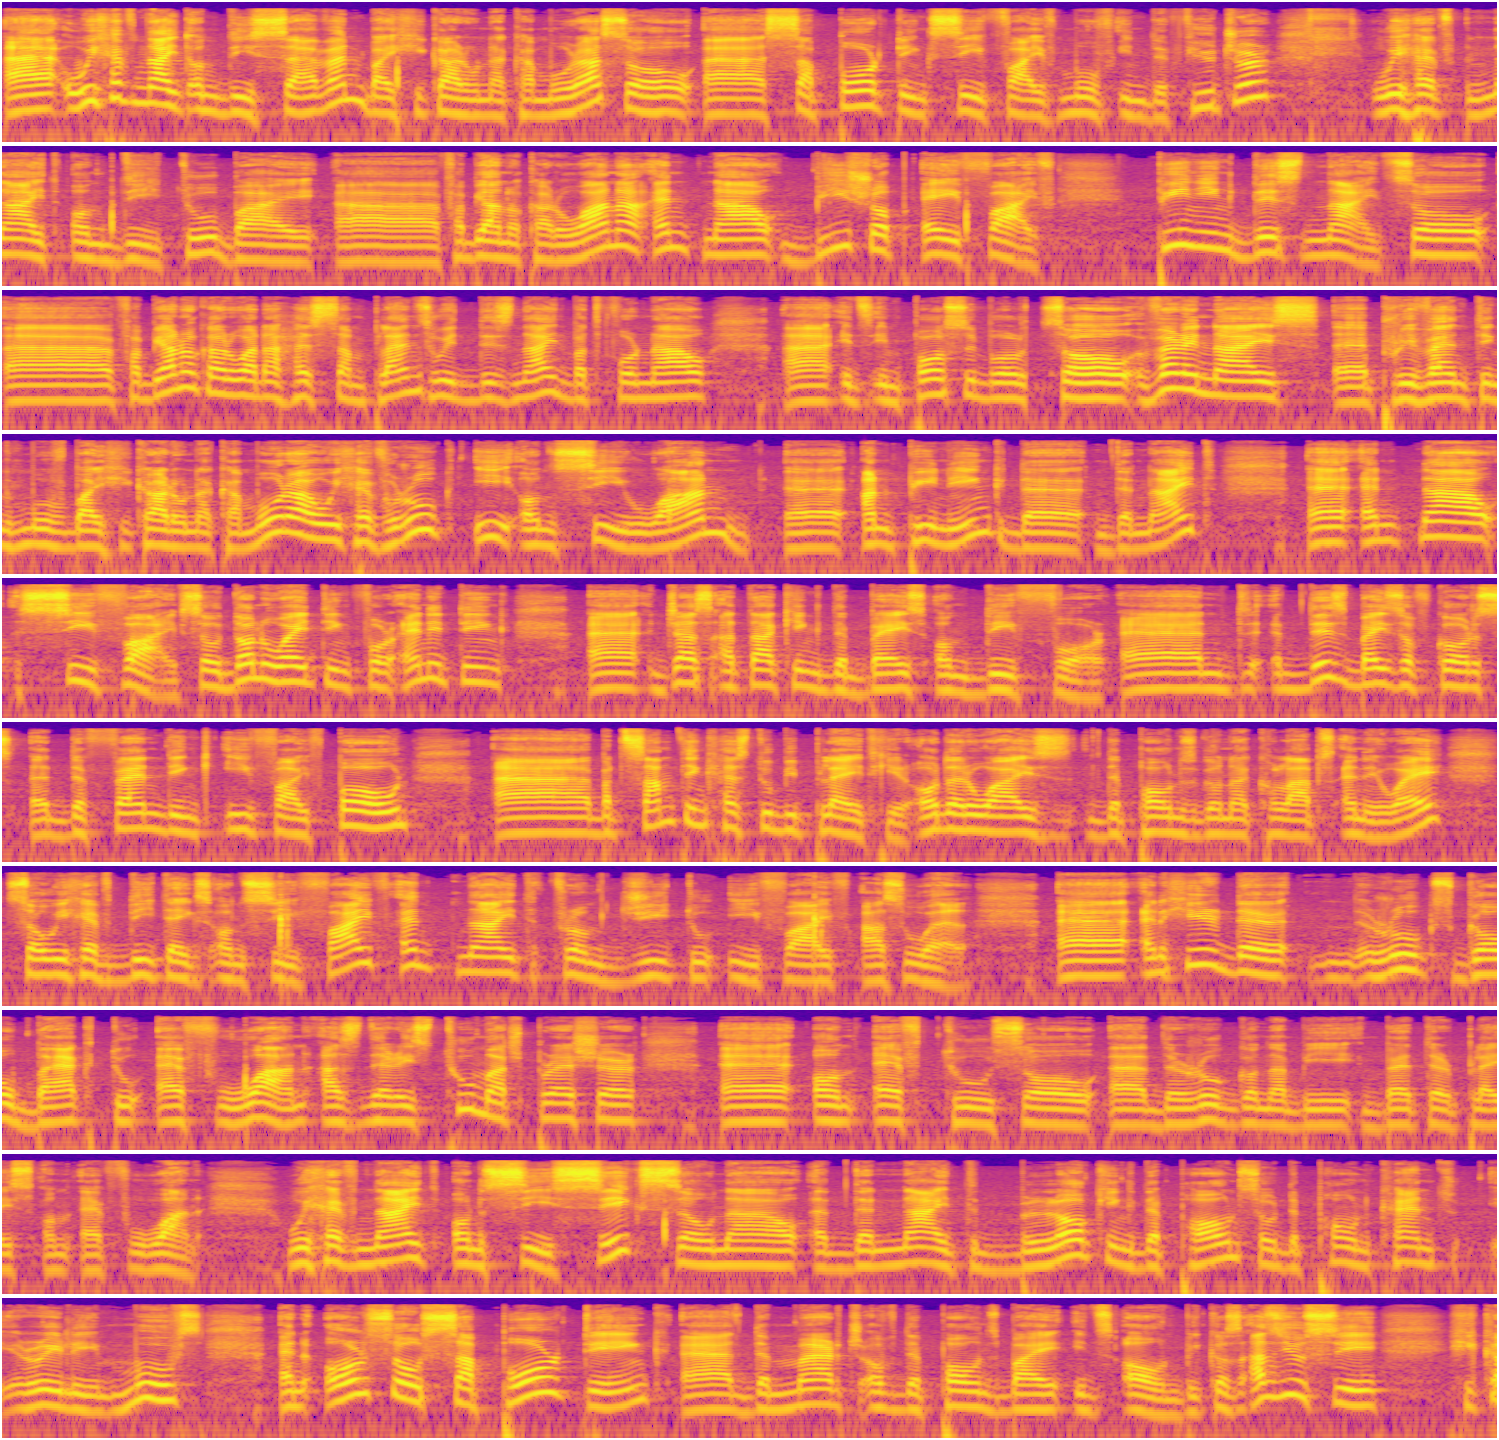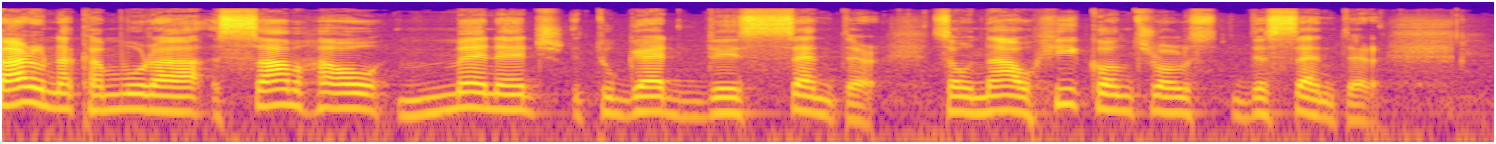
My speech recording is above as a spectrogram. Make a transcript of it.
uh, we have knight on d7 by Hikaru Nakamura, so uh, supporting c5 move in the future. We have knight on d2 by uh, Fabiano Caruana, and now bishop a5 pinning this knight. So uh, Fabiano Caruana has some plans with this knight, but for now uh, it's impossible. So very nice uh, preventing move by Hikaru Nakamura. We have rook e on c1, uh, unpinning the, the knight, uh, and now c5. So don't waiting for anything, uh, just attacking the base on d4. And this base, of course, defending e5 pawn, uh, but something has to be played here. Otherwise the pawn is gonna collapse anyway. So we have d takes on c5 and knight from g to e5 as well. Uh, and here the rooks go back to f1 as there is too much pressure uh, on f2 so uh, the rook gonna be better placed on f1 we have knight on c6 so now uh, the knight blocking the pawn so the pawn can't really moves and also supporting uh, the march of the pawns by its own because as you see Hikaru Nakamura somehow managed to get this center. So now he controls the center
